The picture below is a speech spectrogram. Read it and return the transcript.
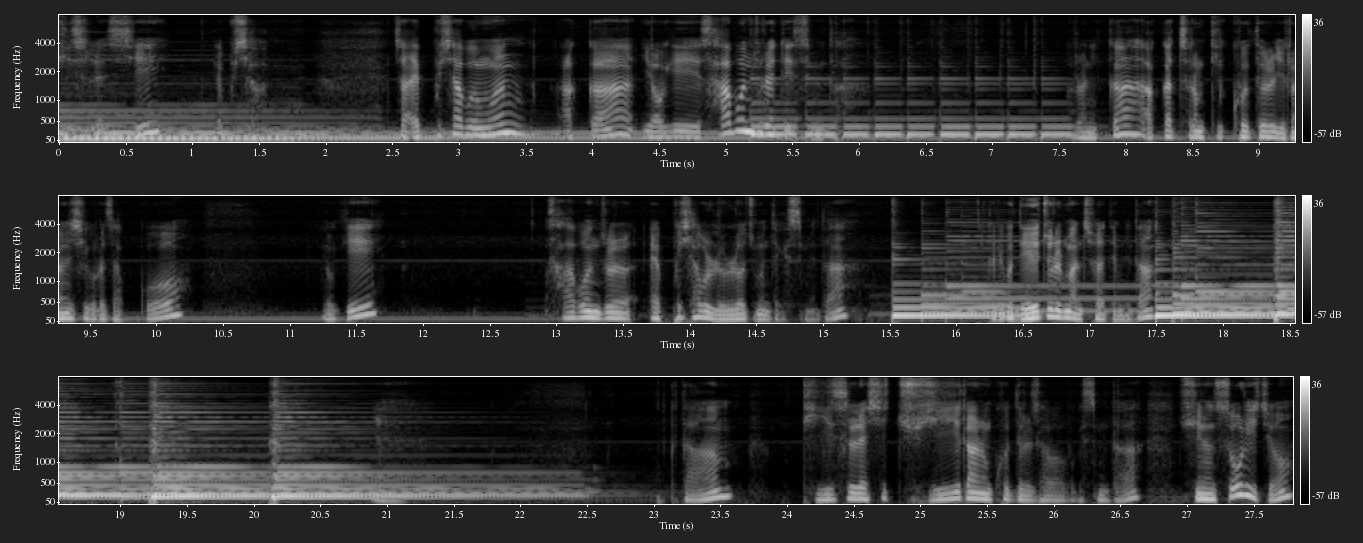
D 슬래시 F 샵. 자, F 샵 음은 아까 여기 4번 줄에도 있습니다. 그러니까 아까처럼 D 코드를 이런 식으로 잡고 여기 4번 줄 F 샵을 눌러주면 되겠습니다. 그리고 네 줄만 쳐야 됩니다. 다음 D 슬래시 G라는 코드를 잡아 보겠습니다. G는 솔이죠.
